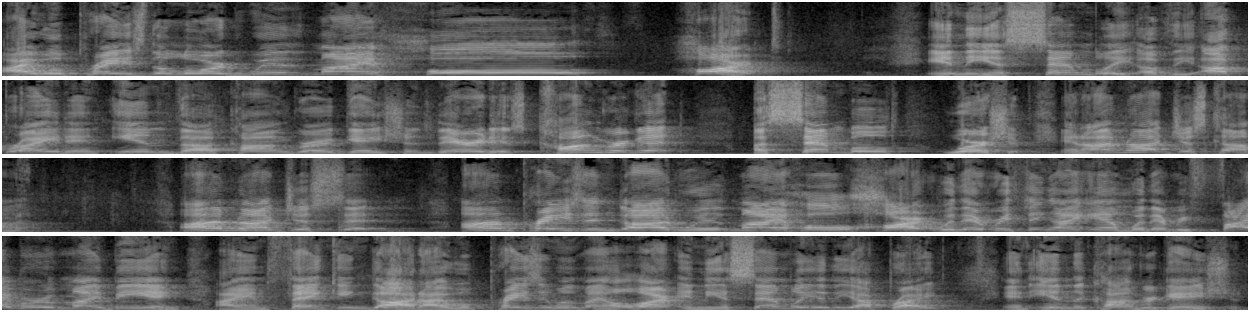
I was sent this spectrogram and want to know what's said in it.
I will praise the Lord with my whole heart in the assembly of the upright and in the congregation. There it is, congregate assembled worship. And I'm not just coming, I'm not just sitting. I'm praising God with my whole heart, with everything I am, with every fiber of my being. I am thanking God. I will praise Him with my whole heart in the assembly of the upright and in the congregation.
